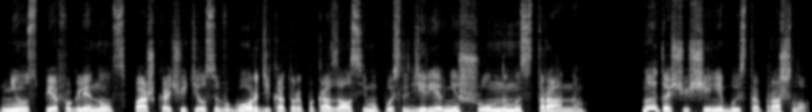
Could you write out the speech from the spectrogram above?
Не успев оглянуться, Пашка очутился в городе, который показался ему после деревни шумным и странным. Но это ощущение быстро прошло.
